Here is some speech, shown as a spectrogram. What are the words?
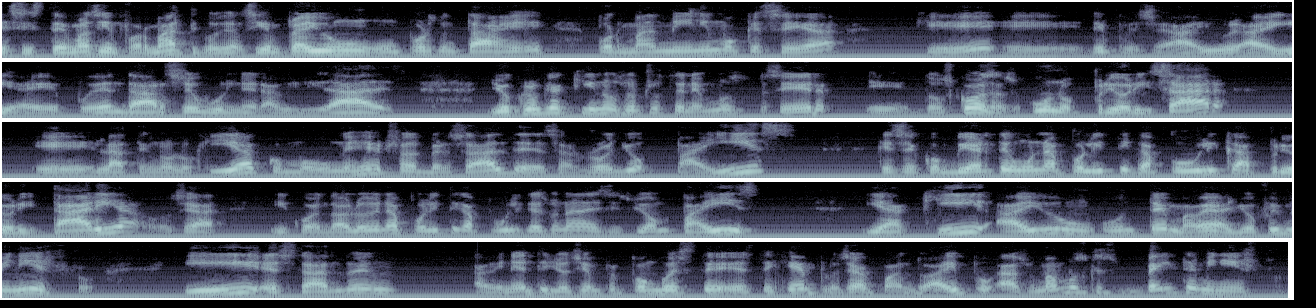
sistemas informáticos. O sea, siempre hay un porcentaje, por más mínimo que sea, que eh, pues ahí, eh, pueden darse vulnerabilidades. Yo creo que aquí nosotros tenemos que hacer eh, dos cosas. Uno, priorizar la tecnología como un eje transversal de desarrollo país, que se convierte en una política pública prioritaria, o sea, y cuando hablo de una política pública es una decisión país. Y aquí hay un, un tema, vea, yo fui ministro y estando en gabinete, yo siempre pongo este, este ejemplo, o sea, cuando hay, asumamos que son 20 ministros,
